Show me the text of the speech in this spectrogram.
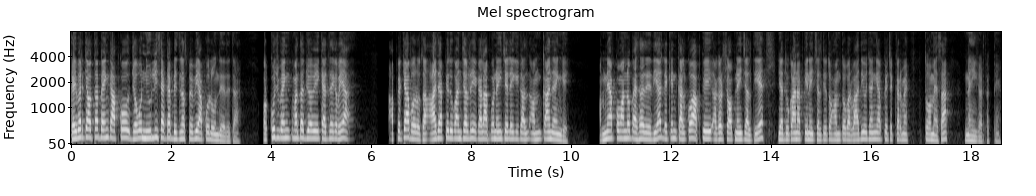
कई बार क्या होता है, बैंक आपको जो वो न्यूली सेटअप बिज़नेस पे भी आपको लोन दे देता है। और कुछ बैंक मतलब जो ये कहते हैं कि, भैया, आपका क्या भरोसा? आज आपकी दुकान चल रही है, कल आपको नहीं चलेगी, कल हम कहाँ जाएँगे? हमने आपको मान लो पैसा दे दिया, लेकिन कल को आपकी अगर शॉप नहीं चलती है या दुकान आपकी नहीं चलती है तो हम तो बर्बादी हो जाएँगे आपके चक्कर में तो हम ऐसा नहीं कर सकते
